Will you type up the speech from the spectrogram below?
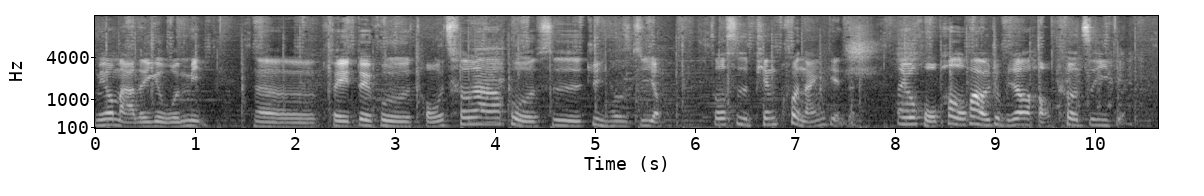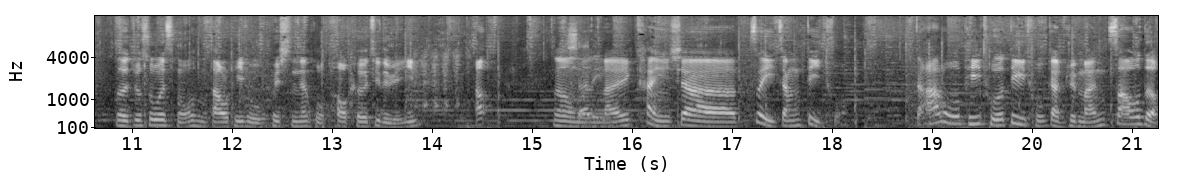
没有马的一个文明。那所以对付头车啊，或者是巨型投石机哦，都是偏困难一点的。那有火炮的话，就比较好克制一点。那就是为什么为什么大陆 P 图会新增火炮科技的原因。好，那我们来看一下这一张地图。达罗皮图的地图感觉蛮糟的，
